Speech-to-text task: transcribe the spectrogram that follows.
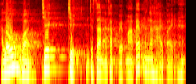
ฮัลโหลวันเช็คเช็คมันจะสั้นนะครับ แบบมาแป๊บนึงแล้วหายไปนะฮะ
